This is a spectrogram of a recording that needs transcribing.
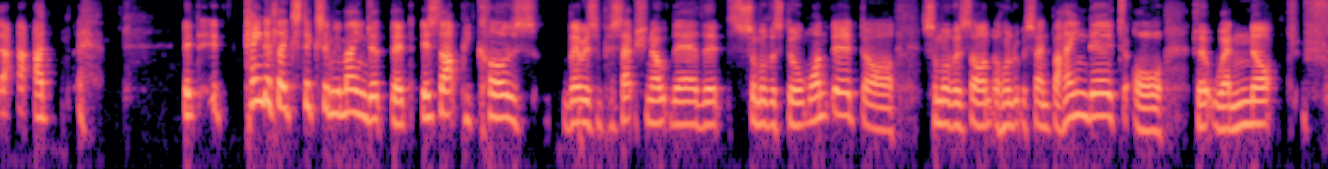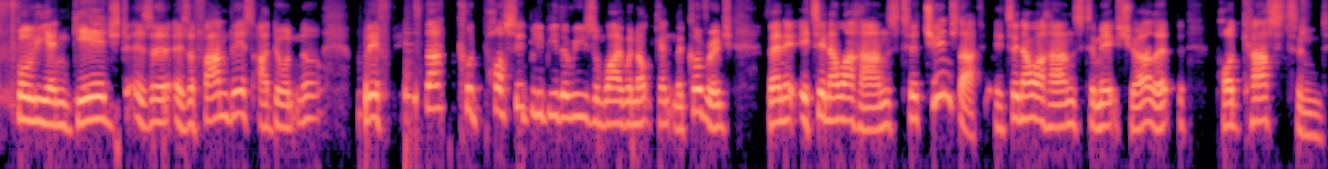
I, I, it it kind of like sticks in my mind that that is that because there is a perception out there that some of us don't want it, or some of us aren't 100% behind it, or that we're not fully engaged as a as a fan base. I don't know, but if, if that could possibly be the reason why we're not getting the coverage, then it, it's in our hands to change that. It's in our hands to make sure that podcasts and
